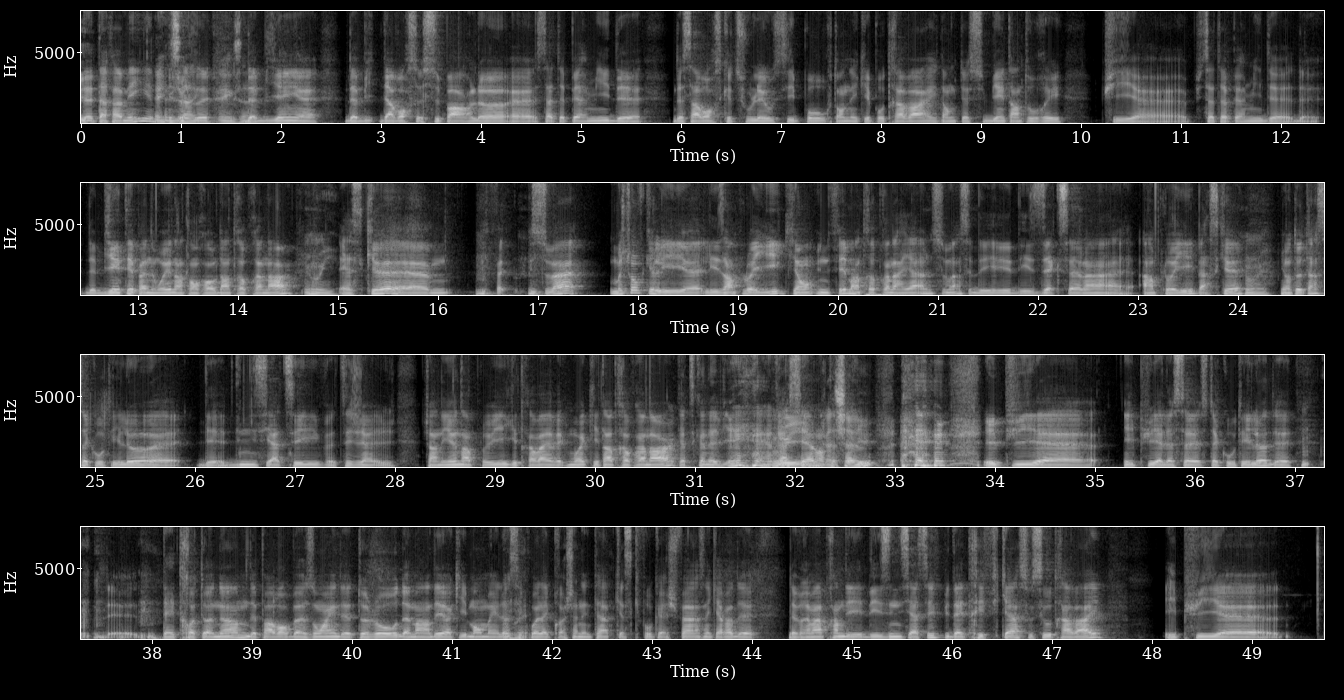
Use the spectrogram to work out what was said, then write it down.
de, ta famille. De bien, euh, d'avoir ce support-là, euh, ça t'a permis de, de, savoir ce que tu voulais aussi pour ton équipe au travail. Donc, tu as su bien t'entourer. Puis, euh, puis ça t'a permis de, de, bien t'épanouir dans ton rôle d'entrepreneur. Oui. Est-ce que souvent, moi, je trouve que les, euh, les, employés qui ont une fibre entrepreneuriale, souvent, c'est des, des, excellents euh, employés parce que ils ont tout le temps ce côté-là euh, d'initiative. Tu sais, j'en ai un employé qui travaille avec moi qui est entrepreneur, que tu connais bien, Rachel, on te salue. Et puis, et puis, elle a ce, côté-là de, d'être autonome, de ne pas avoir besoin de toujours demander OK, bon, mais ben là, c'est quoi la prochaine étape Qu'est-ce qu'il faut que je fasse? Être capable de, de vraiment prendre des, des initiatives puis d'être efficace aussi au travail. Et puis, euh,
